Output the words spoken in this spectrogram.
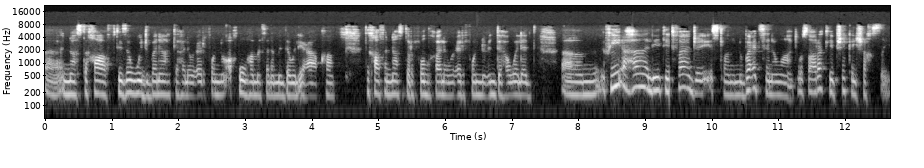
آه، الناس تخاف تزوج بناتها لو عرفوا إنه أخوها مثلا من ذوي الإعاقة. تخاف الناس ترفضها لو عرفوا إنه عندها ولد. في أهالي تتفاجئ أصلا إنه بعد سنوات وصارت لي بشكل شخصي.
